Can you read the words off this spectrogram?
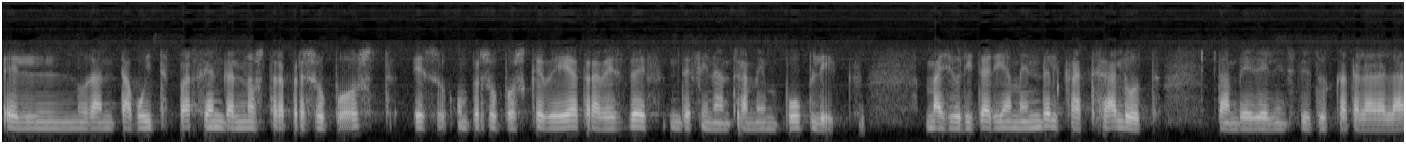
el 98% del nostre pressupost és un pressupost que ve a través de, de finançament públic, majoritàriament del CatSalut també de l'Institut Català de, la,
